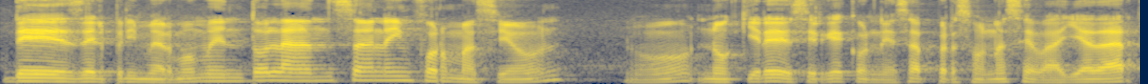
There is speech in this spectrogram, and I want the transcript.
desde el primer momento lanza la información, ¿no? No quiere decir que con esa persona se vaya a dar,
